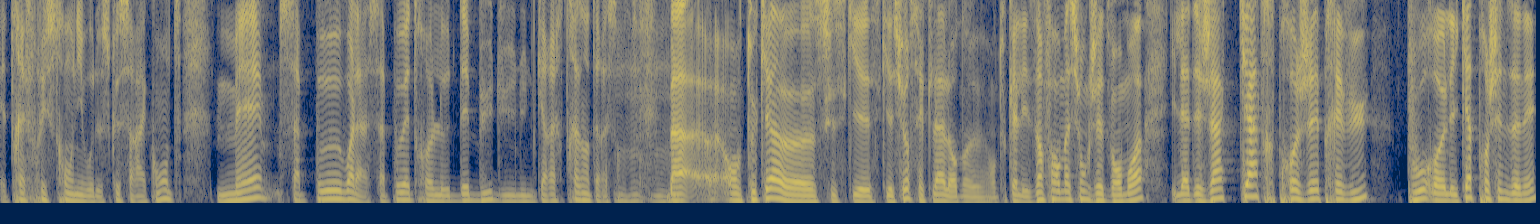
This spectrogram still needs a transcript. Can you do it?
et très frustrant au niveau de ce que ça raconte, mais ça peut, voilà, ça peut être le début d'une carrière très intéressante. Mhm, mhm. Bah, euh, en tout cas, euh, ce, ce qui est, ce qui est sûr, c'est que là, alors, en tout cas, les informations que j'ai devant moi, il a déjà quatre projets prévus pour les quatre prochaines années.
